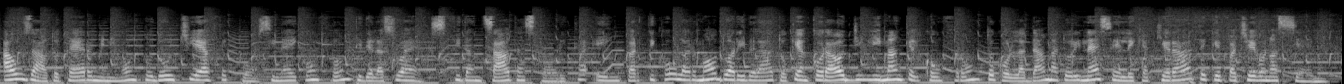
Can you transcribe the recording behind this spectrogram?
ha usato termini molto dolci e affettuosi nei confronti della sua ex fidanzata storica e in particolar modo ha rivelato che ancora oggi gli manca il confronto con la dama torinese e le chiacchierate che facevano assieme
